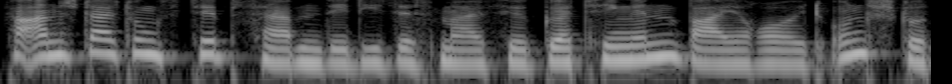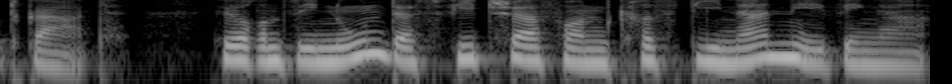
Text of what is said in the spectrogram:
Veranstaltungstipps haben wir dieses Mal für Göttingen, Bayreuth und Stuttgart. Hören Sie nun das Feature von Christina Newinger.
